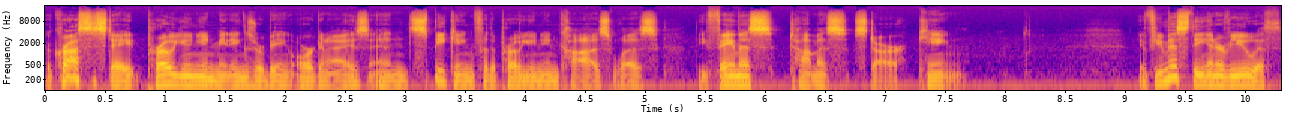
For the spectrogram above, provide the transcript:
Across the state, pro union meetings were being organized, and speaking for the pro union cause was the famous Thomas Starr King. If you missed the interview with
